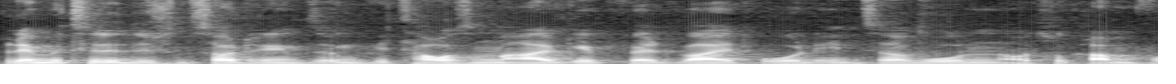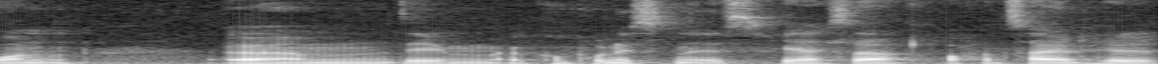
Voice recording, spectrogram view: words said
Limited Edition Soundtrack, den es irgendwie tausendmal gibt weltweit, wo hinter wo ein Autogramm von ähm, dem Komponisten ist. Wie heißt er? Auch von Silent Hill.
